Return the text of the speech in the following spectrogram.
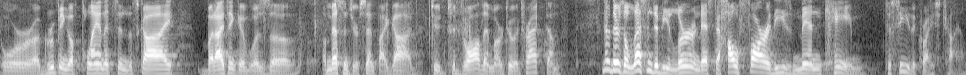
or a grouping of planets in the sky, but I think it was a, a messenger sent by God to, to draw them or to attract them. You know, there's a lesson to be learned as to how far these men came to see the Christ child.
